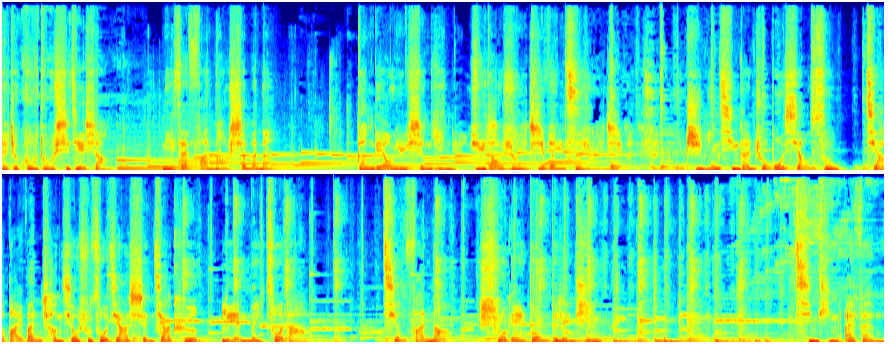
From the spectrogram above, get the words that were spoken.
在这孤独世界上，你在烦恼什么呢？当疗愈声音遇到睿智文字，知名情感主播小苏加百万畅销书作家沈佳柯联袂作答，将烦恼说给懂的人听。蜻蜓 FM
